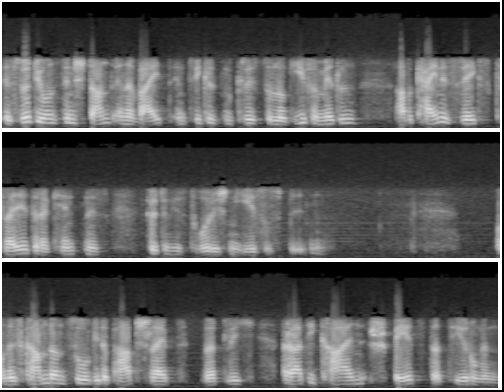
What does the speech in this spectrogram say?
Es würde uns den Stand einer weit entwickelten Christologie vermitteln, aber keineswegs Quelle der Erkenntnis für den historischen Jesus bilden. Und es kam dann zu, wie der Papst schreibt, wörtlich radikalen Spätdatierungen.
